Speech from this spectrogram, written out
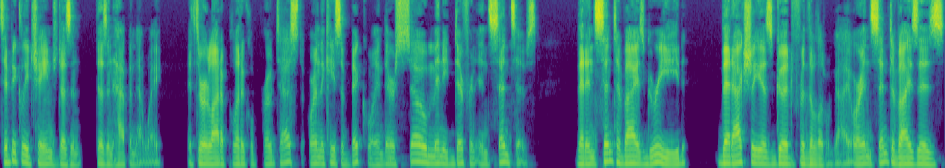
Typically, change doesn't doesn't happen that way if there are a lot of political protest, or in the case of Bitcoin, there are so many different incentives that incentivize greed that actually is good for the little guy, or incentivizes,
